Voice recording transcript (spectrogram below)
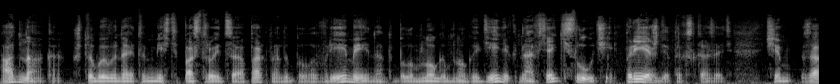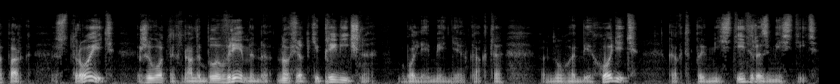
Однако, чтобы вы на этом месте построить зоопарк, надо было время, и надо было много-много денег на всякий случай. Прежде, так сказать, чем зоопарк строить, животных надо было временно, но все-таки прилично, более-менее как-то, ну, обиходить, как-то поместить, разместить.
